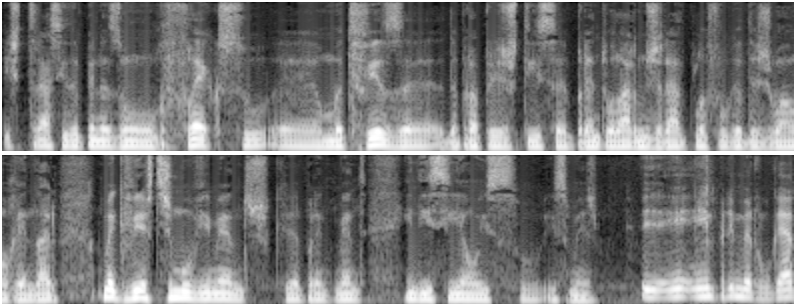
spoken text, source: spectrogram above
isto terá sido apenas um reflexo, uh, uma defesa da própria justiça perante o alarme gerado pela fuga de João Rendeiro. Como é que vê estes movimentos que aparentemente indiciam isso, isso mesmo? Em primeiro lugar,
